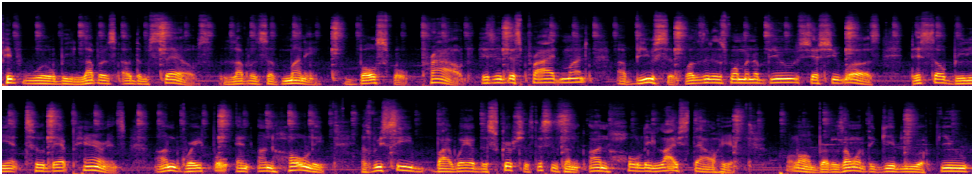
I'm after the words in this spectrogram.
People will be lovers of themselves, lovers of money, boastful, proud. Isn't this Pride Month? Abusive. Wasn't this woman abused? Yes, she was. Disobedient to their parents, ungrateful and unholy. As we see by way of the scriptures, this is an unholy lifestyle here. Hold on, brothers. I want to give you a few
